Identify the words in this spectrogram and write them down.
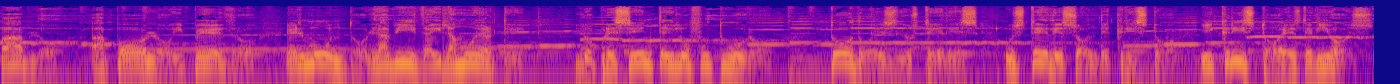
Pablo, Apolo y Pedro, el mundo, la vida y la muerte, lo presente y lo futuro, todo es de ustedes. Ustedes son de Cristo y Cristo es de Dios.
